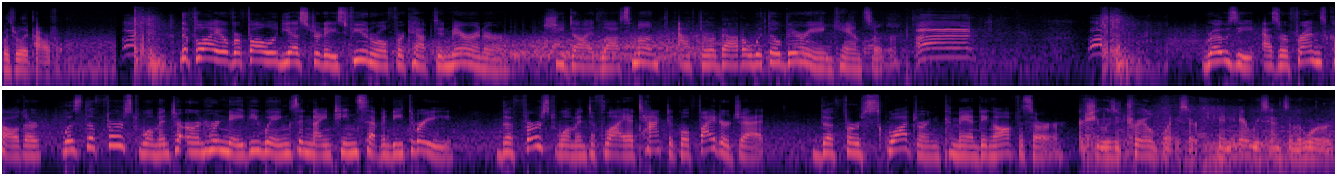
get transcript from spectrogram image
was really powerful. The flyover followed yesterday's funeral for Captain Mariner. She died last month after a battle with ovarian cancer. Rosie, as her friends called her, was the first woman to earn her Navy wings in 1973, the first woman to fly a tactical fighter jet, the first squadron commanding officer. She was a trailblazer in every sense of the word.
